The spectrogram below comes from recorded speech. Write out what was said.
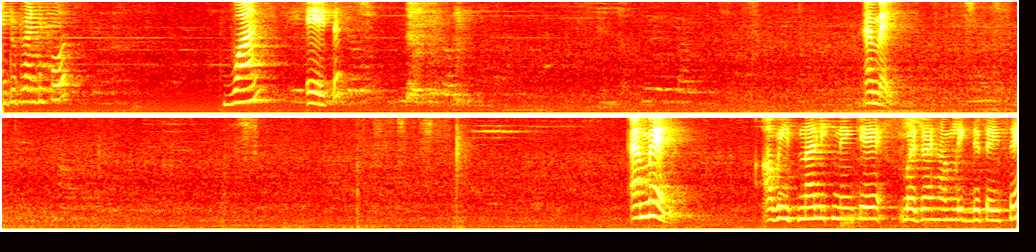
into twenty four one eight M L M L अभी इतना लिखने के बजाय हम लिख देते इसे.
